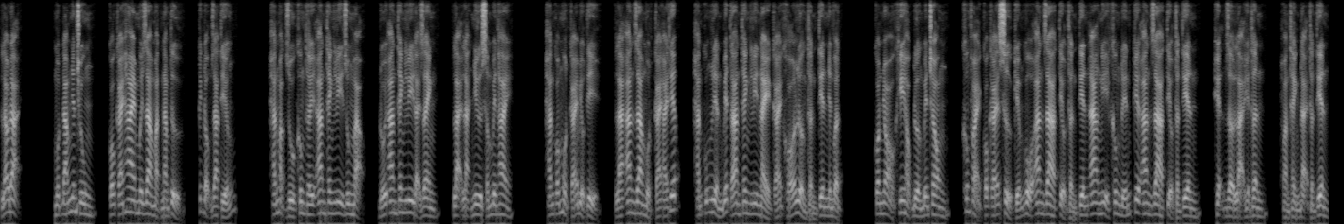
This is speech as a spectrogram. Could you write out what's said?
lão đại. Một đám nhân trung, có cái hai mươi da mặt nam tử, kích động ra tiếng. Hắn mặc dù không thấy an thanh ly dung mạo, đối an thanh ly đại danh, lại lạ như sấm bên hai. Hắn có một cái biểu tỷ là an ra một cái ái thiếp, hắn cũng liền biết an thanh ly này cái khó lường thần tiên nhân vật. Con nhỏ khi học đường bên trong, không phải có cái sử kiếm gỗ an gia tiểu thần tiên, a nghị không đến kia an gia tiểu thần tiên, hiện giờ lại hiện thân, hoàn thành đại thần tiên.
